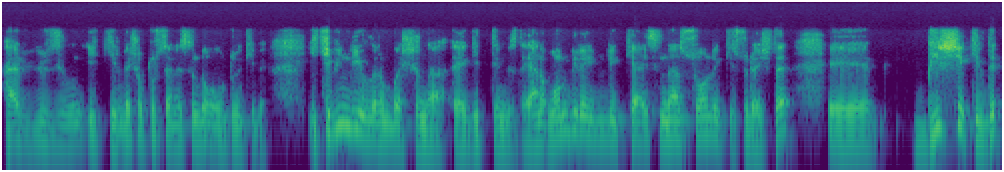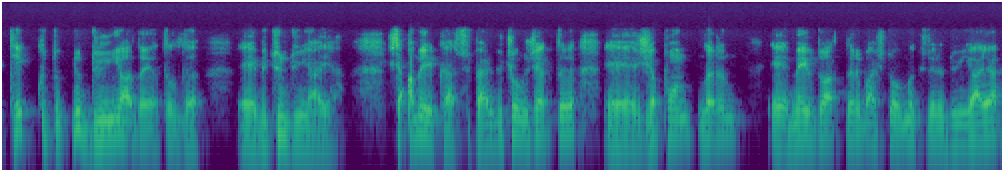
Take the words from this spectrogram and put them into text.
Her yüzyılın ilk 25-30 senesinde olduğu gibi. 2000'li yılların başına e, gittiğimizde yani 11 Eylül hikayesinden sonraki süreçte e, bir şekilde tek kutuplu dünya dayatıldı e, bütün dünyaya. İşte Amerika süper güç olacaktı. E, Japonların e, mevduatları başta olmak üzere dünyaya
